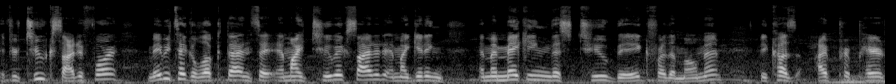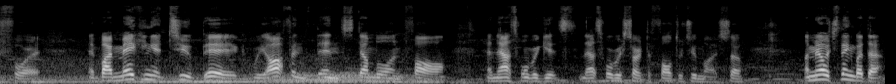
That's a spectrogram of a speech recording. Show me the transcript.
if you're too excited for it, maybe take a look at that and say, Am I too excited? Am I getting, am I making this too big for the moment? Because I've prepared for it. And by making it too big, we often then stumble and fall. And that's where we get, that's where we start to falter too much. So let me know what you think about that.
